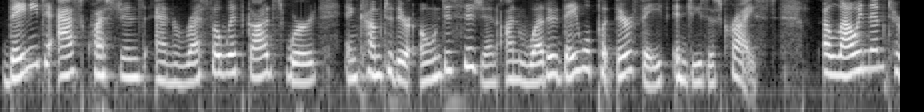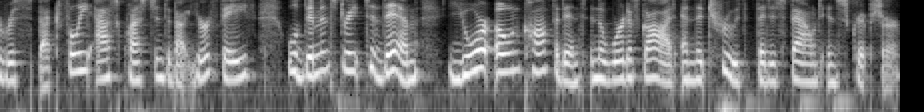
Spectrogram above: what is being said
They need to ask questions and wrestle with God's Word and come to their own decision on whether they will put their faith in Jesus Christ. Allowing them to respectfully ask questions about your faith will demonstrate to them your own confidence in the Word of God and the truth that is found in Scripture.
